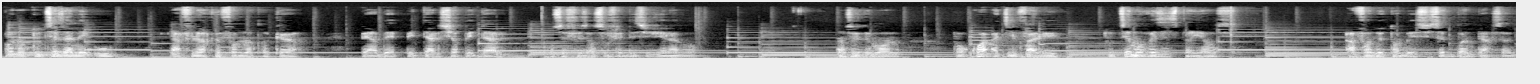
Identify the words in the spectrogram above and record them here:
Pendant toutes ces années où, la fleur que forme notre cœur perdait pétale sur pétale en se faisant souffler des sujets l'amour. On se demande pourquoi a-t-il fallu toutes ces mauvaises expériences avant de tomber sur cette bonne personne?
